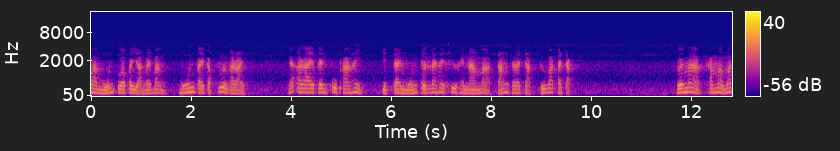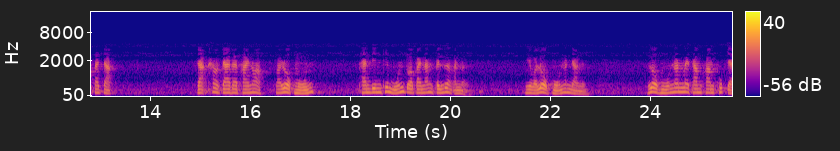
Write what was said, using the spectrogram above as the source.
ว่าหมุนตัวไปอย่างไรบ้าง หมุนไปกับเรื่องอะไร และอะไรเป็นผู้พาให้จิตใจหมุนจนได้ให้ชื่อให้นามว่าสังสารจักรหรือวัตจักร โดยมากคำว่าวัตจักร จะเข้าใจไปภายนอกว่าโลกหมุนแผ่นดินที่หมุนตัวไปนั้นเป็นเรื่องอันหนึ่งเรียกว่าโลกหมุนนั่นอย่างหนึ่ง โลกหมุนนั้นไม่ทำความทุกข์แก่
